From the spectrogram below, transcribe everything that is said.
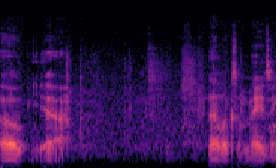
Oh yeah. That looks amazing.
